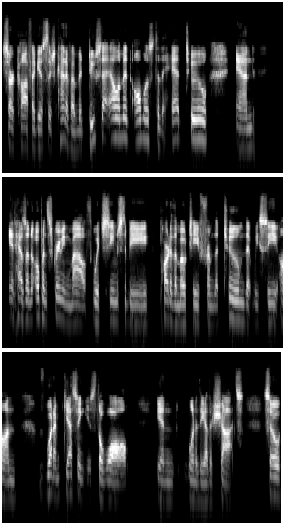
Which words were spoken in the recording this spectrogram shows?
sarcophagus. There's kind of a Medusa element almost to the head too, and it has an open screaming mouth, which seems to be part of the motif from the tomb that we see on what I'm guessing is the wall in one of the other shots. So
